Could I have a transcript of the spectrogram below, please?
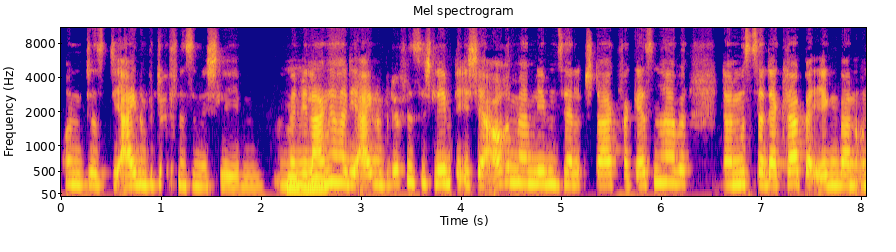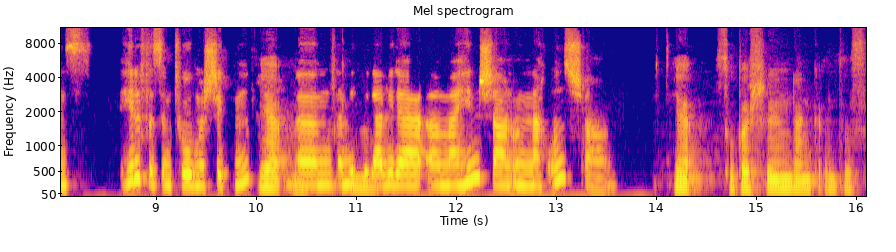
und das, die eigenen Bedürfnisse nicht leben. Und wenn mhm. wir lange halt die eigenen Bedürfnisse nicht leben, die ich ja auch in meinem Leben sehr stark vergessen habe, dann muss halt der Körper irgendwann uns Hilfesymptome schicken, ja. ähm, damit mhm. wir da wieder äh, mal hinschauen und nach uns schauen. Ja, super schön, danke. Und das,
